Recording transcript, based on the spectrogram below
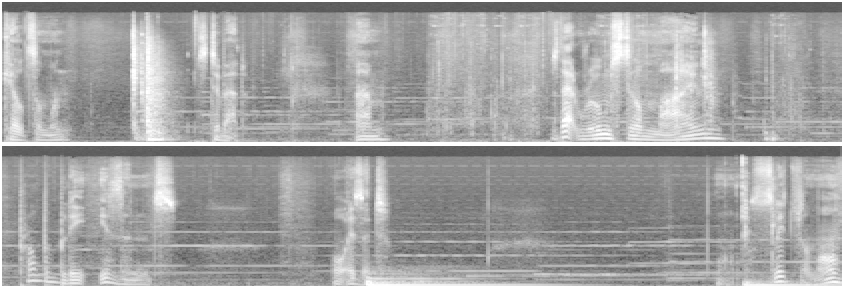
killed someone. It's too bad. Um, is that room still mine? Probably isn't. Or is it? Oh, sleep some more.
